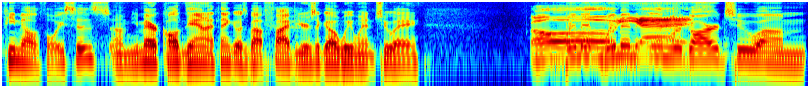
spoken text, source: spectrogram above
female voices. Um, you may recall, Dan. I think it was about five years ago. We went to a oh women women in regard to um,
